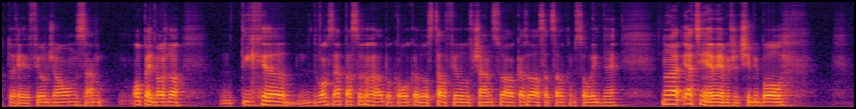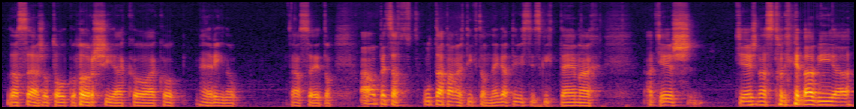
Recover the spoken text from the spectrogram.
ktorý je Phil Jones a opäť možno tých eh, dvoch zápasoch alebo koľko dostal Phil šancu a ukazoval sa celkom solidne. No ja, ja ti neviem, že či by bol zase až o toľko horší ako, ako Harry, no Zase je to. A opäť sa utápame v týchto negativistických témach a tiež, tiež nás to nebaví a,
